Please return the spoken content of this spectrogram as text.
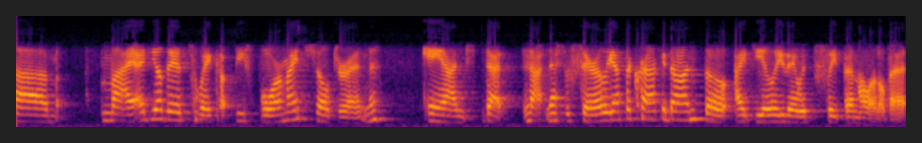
um, my ideal day is to wake up before my children, and that not necessarily at the crack of dawn. So ideally, they would sleep in a little bit.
